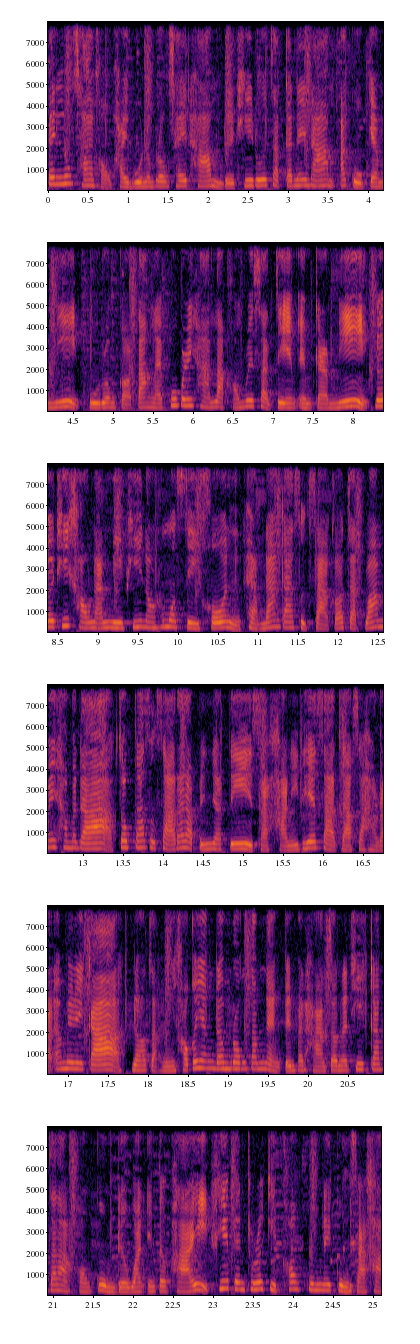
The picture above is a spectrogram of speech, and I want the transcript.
เป็นลูกชายของไพบูลย์ดำรงชัยธรรมหรือที่รู้จักกันในนามอากูแกรมมี่ผู้ร่วมก่อตั้งและผู้บริหารหลักของบริษัท GMM แกรมมี่โดยที่เขานั้นมีพี่น้องทั้งหมด 4 คน แถมด้านการศึกษาก็จัดว่าไม่ธรรมดา จบการศึกษาระดับปริญญาตรีสาขานิเทศศาสตร์จากสหรัฐอเมริกา นอกจากนี้เขาก็ยังดำรงตำแหน่งเป็นประธานเจ้าหน้าที่การตลาดของกลุ่ม The One Enterprise ที่เป็นธุรกิจครอบคลุมในกลุ่มสาขา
